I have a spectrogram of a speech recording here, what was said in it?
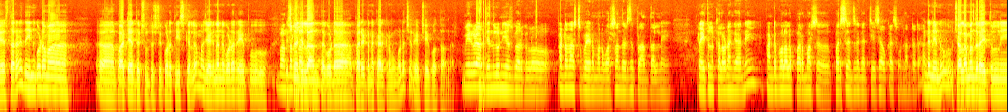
చేస్తారని దీన్ని కూడా మా పార్టీ అధ్యక్షుల దృష్టికి కూడా తీసుకెళ్ళాం. మా జగనన్న కూడా రేపు కృష్ణా జిల్లా అంతా కూడా పర్యటన కార్యక్రమం కూడా రేపు చేయబోతా ఉన్నారు. మీరు కూడా దెందులూరు నియోజకవర్గంలో పంట నష్టపోయిన మన వర్షం తడిసిన ప్రాంతాలని రైతులను కలవడం కానీ పంట పొలాల పరామర్శ పరిశీలించడం కానీ చేసే అవకాశం ఉందంటారా? అంటే నేను చాలా మంది రైతుల్ని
